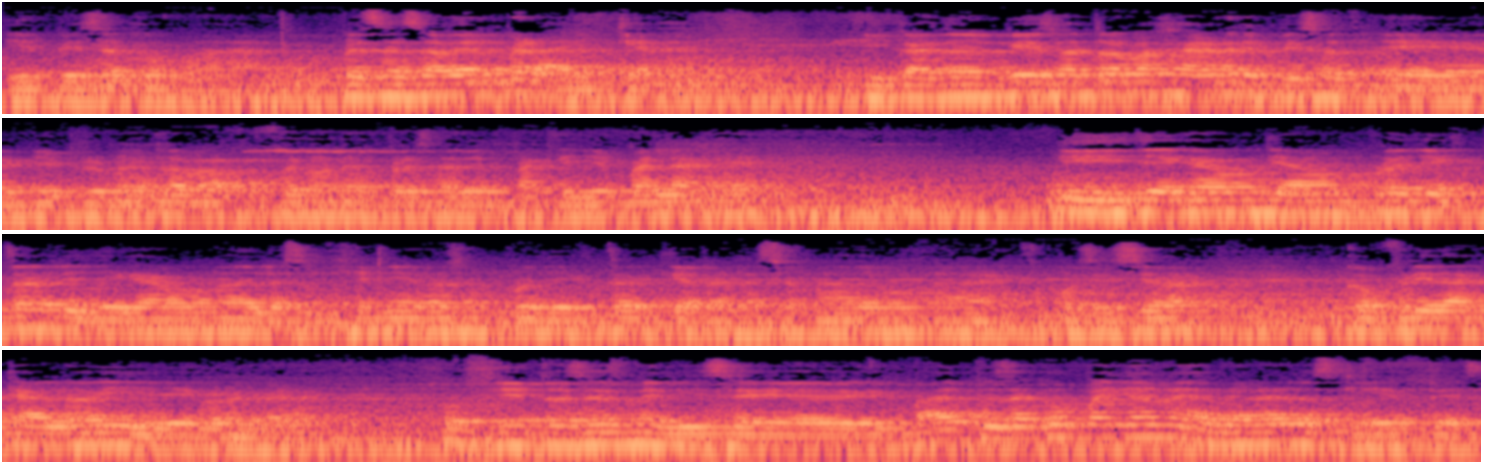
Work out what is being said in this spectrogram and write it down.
y empiezo como a, pues a saber, pero ahí queda. Y cuando empiezo a trabajar, empiezo, eh, mi primer trabajo fue en una empresa de empaque y embalaje y llega un día un proyecto, le llega a uno de los ingenieros un proyecto que relacionado a una exposición con Frida Kahlo y Diego Rivera. Y entonces me dice, "Ay, pues acompáñame a ver a los clientes.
